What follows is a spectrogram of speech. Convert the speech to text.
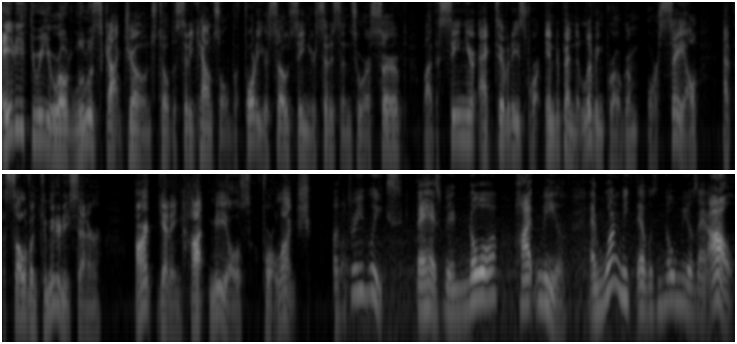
83 year old Lula Scott Jones told the City Council the 40 or so senior citizens who are served by the Senior Activities for Independent Living Program, or SAIL, at the Sullivan Community Center aren't getting hot meals for lunch. For three weeks, there has been no hot meal, and one week there was no meals at all.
